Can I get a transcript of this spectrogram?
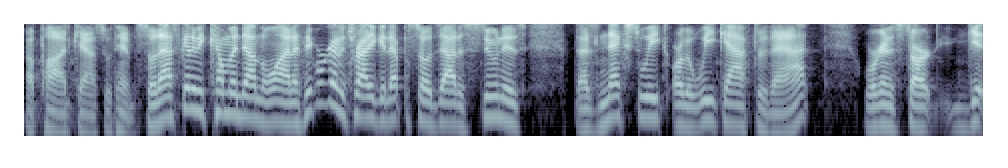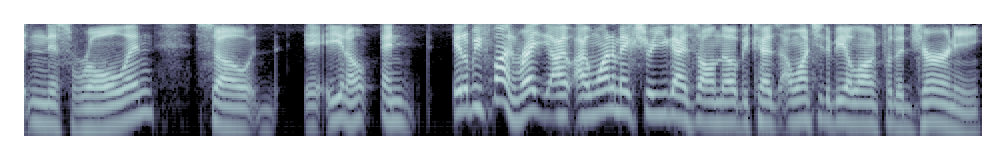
a podcast with him. So that's going to be coming down the line. I think we're going to try to get episodes out as soon as, as next week or the week after that. We're going to start getting this rolling. So, you know, and it'll be fun, right? I, I want to make sure you guys all know because I want you to be along for the journey.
